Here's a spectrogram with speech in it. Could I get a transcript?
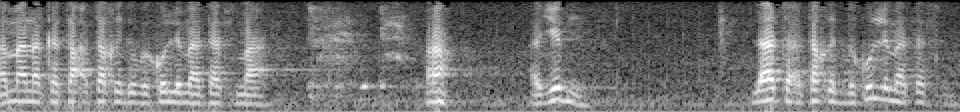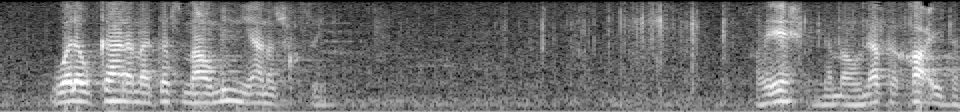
أم أنك تعتقد بكل ما تسمع؟ ها؟ أجبني. لا تعتقد بكل ما تسمع ولو كان ما تسمع مني أنا شخصيا. صحيح؟ إنما هناك قاعدة.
